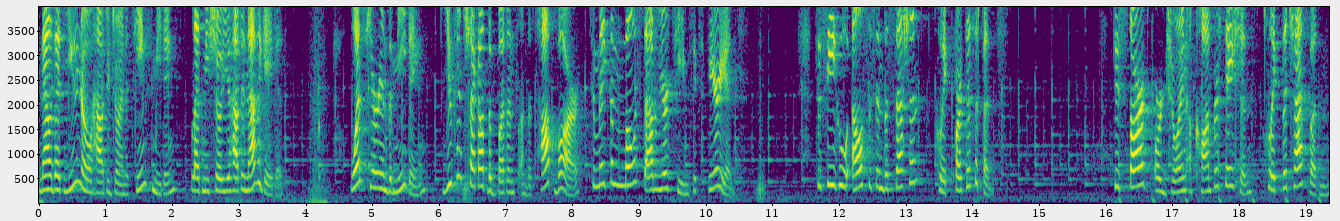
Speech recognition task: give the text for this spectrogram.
Now that you know how to join a Teams meeting, let me show you how to navigate it. Once you're in the meeting, you can check out the buttons on the top bar to make the most out of your Teams experience. To see who else is in the session, click Participants. To start or join a conversation, click the chat button.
